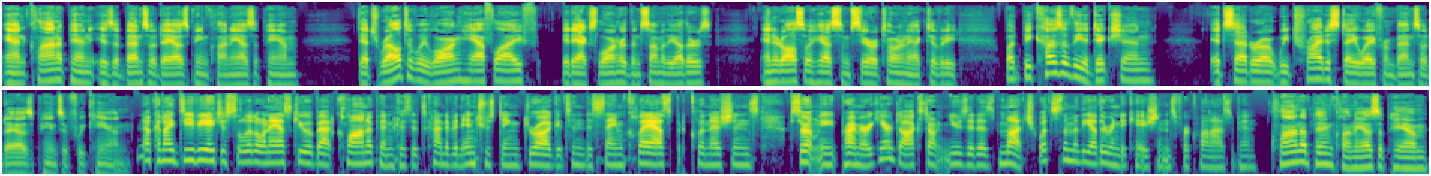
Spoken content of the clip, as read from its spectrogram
And Klonopin is a benzodiazepine clonazepam that's relatively long half life. It acts longer than some of the others, and it also has some serotonin activity. But because of the addiction etc. We try to stay away from benzodiazepines if we can. Now, can I deviate just a little and ask you about Klonopin because it's kind of an interesting drug. It's in the same class, but clinicians, certainly primary care docs, don't use it as much. What's some of the other indications for clonazepam? Klonopin, clonazepam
